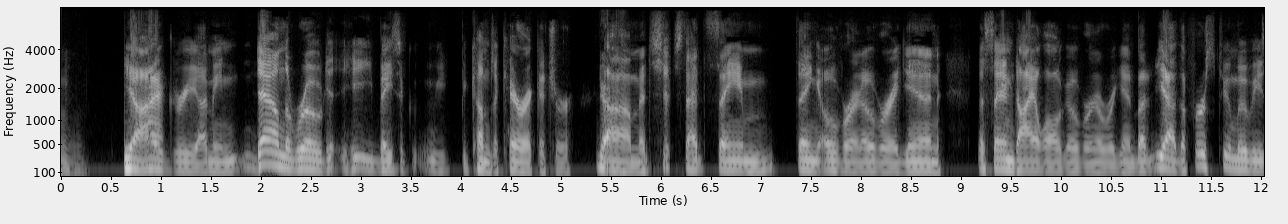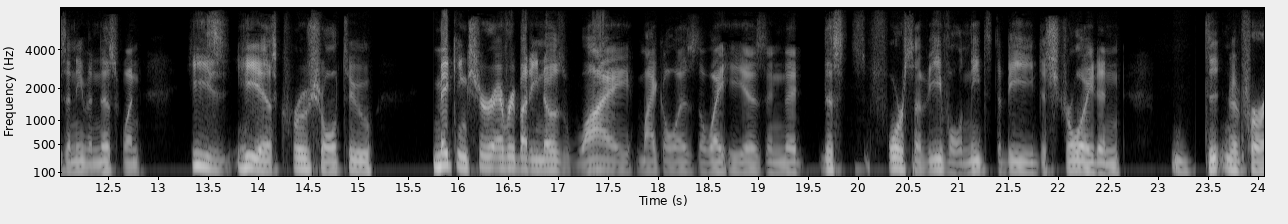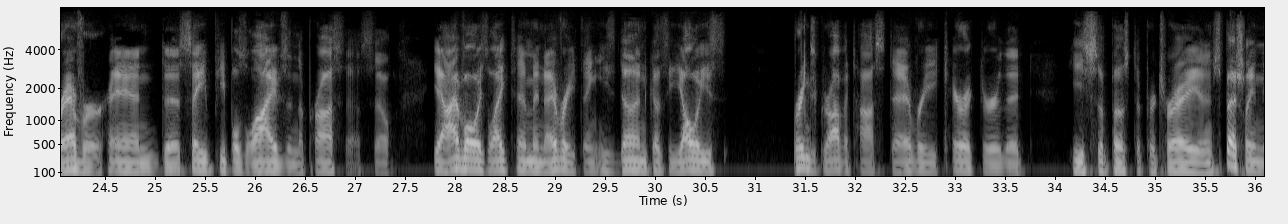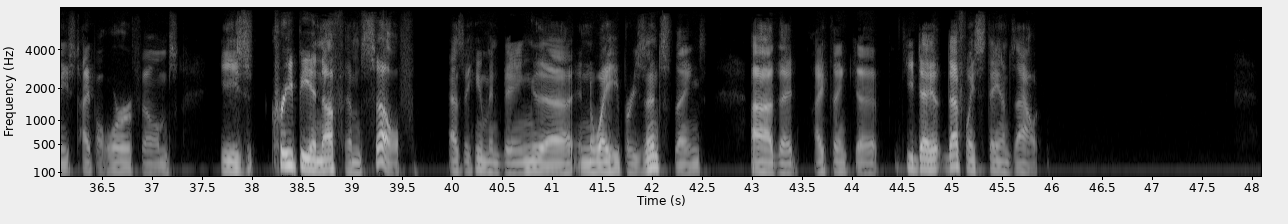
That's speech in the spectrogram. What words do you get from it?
Mm-hmm. Yeah, I agree. I mean, down the road, he basically becomes a caricature. Yeah. Um, it's just that same thing over and over again the same dialogue over and over again. But yeah, the first two movies and even this one, he's he is crucial to making sure everybody knows why Michael is the way he is and that this force of evil needs to be destroyed and forever and uh, save people's lives in the process. So, yeah, I've always liked him in everything he's done because he always brings gravitas to every character that he's supposed to portray, and especially in these type of horror films, he's creepy enough himself as a human being uh, in the way he presents things uh, that I think uh, he de- definitely stands out.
